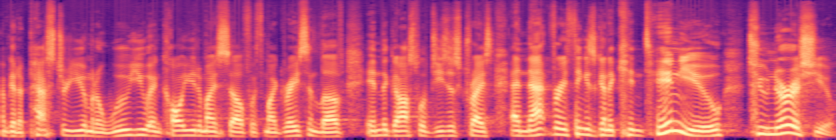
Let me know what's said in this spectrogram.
I'm going to pester you. I'm going to woo you and call you to myself with my grace and love in the gospel of Jesus Christ. And that very thing is going to continue to nourish you.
